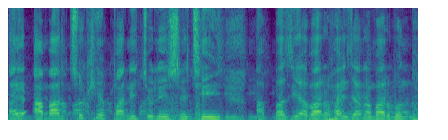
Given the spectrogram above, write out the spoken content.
তাই আমার চোখে পানি চলে এসেছে। আব্বাজি আবার ভাইজান, আমার বন্ধু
